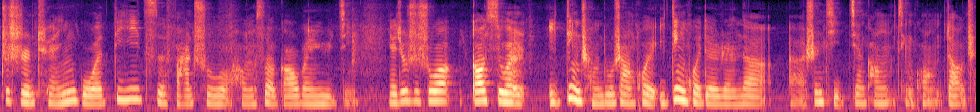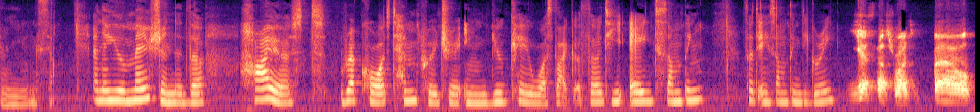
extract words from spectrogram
这是全英国第一次发出红色高温预警。也就是说，高气温一定程度上会一定会对人的呃身体健康情况造成影响。And you mentioned the highest record temperature in UK was like 38 something, 38 something degree. Yes, that's right. About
